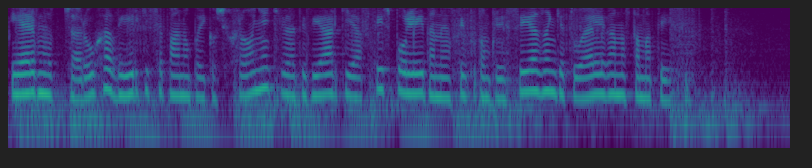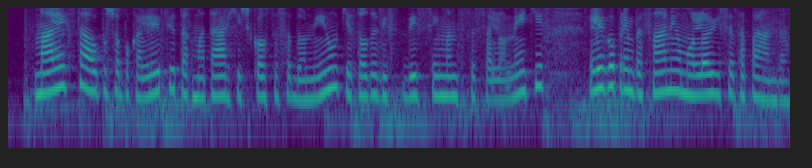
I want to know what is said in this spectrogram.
Η έρευνα του Τσαρούχα διήρκησε πάνω από 20 χρόνια και κατά τη διάρκεια αυτής πολλοί ήταν αυτοί που τον πλησίαζαν και του έλεγαν να σταματήσει. Μάλιστα, όπως αποκαλύπτει ο ταγματάρχης Κώστας Αντωνίου και τότε διευθυντής Σίμανς τη Θεσσαλονίκης, λίγο πριν πεθάνει, ομολόγησε τα πάντα.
